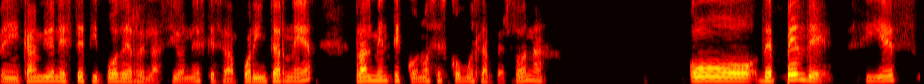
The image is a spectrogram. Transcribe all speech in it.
En cambio, en este tipo de relaciones que se dan por internet, realmente conoces cómo es la persona. O depende, si es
